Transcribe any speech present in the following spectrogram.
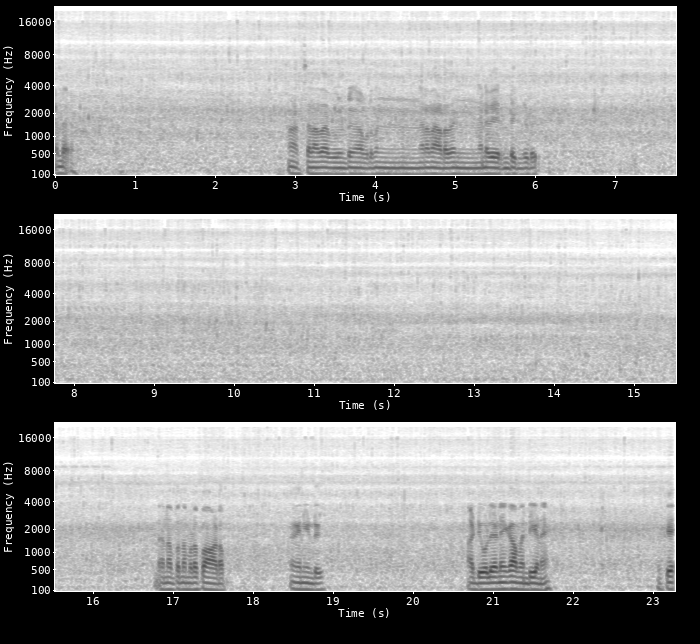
കണ്ട? അച്ഛനതാ വീണ്ടും അവിടെ നിന്ന് ഇങ്ങനെ നടന്ന് ഇങ്ങനെ വരുന്നുണ്ട് ഇങ്ങോട്ട് അപ്പം നമ്മുടെ പാടം എങ്ങനെയുണ്ട്? അടിപൊളിയാണെങ്കിൽ കമന്റ് ചെയ്യണേ. ഓക്കെ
